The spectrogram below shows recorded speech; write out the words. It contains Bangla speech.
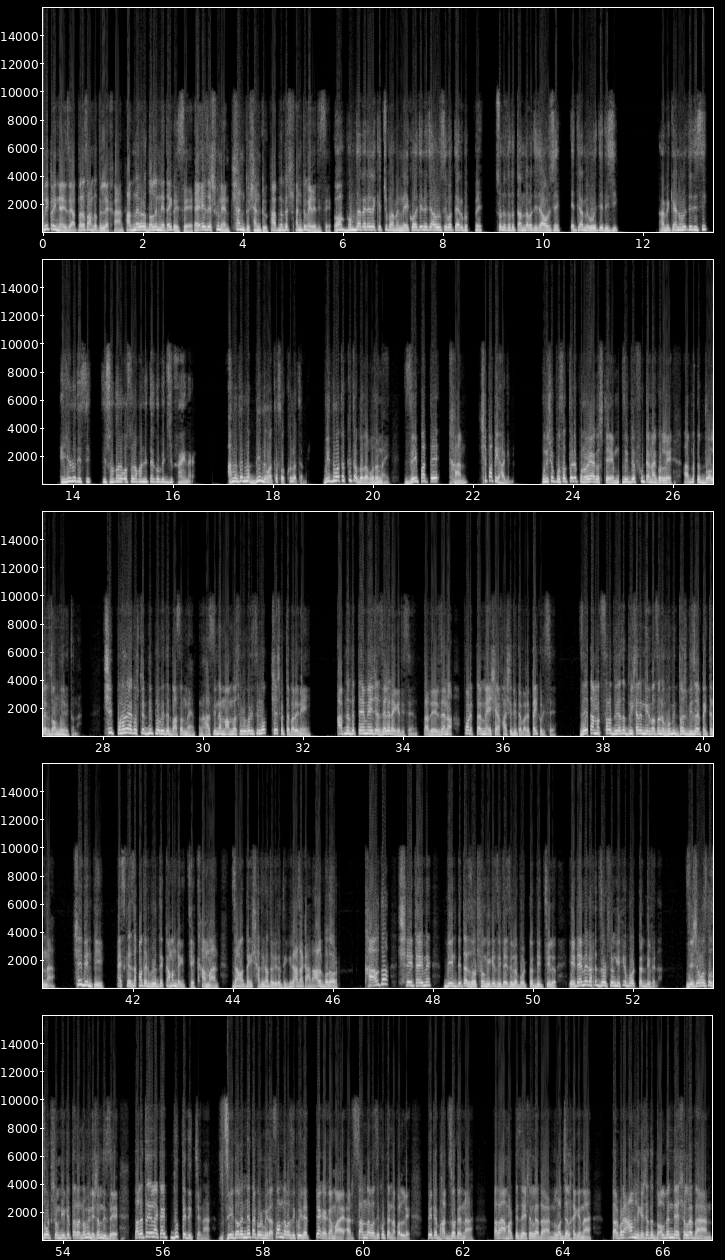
আমি কই নাই যে আপনারা চান্দা তুলে খান? আপনাদের দলের নেতাই কইছে। এই যে শুনেন শান্টু শান্টু আপনাদের শান্টু মেরে দিছে। ও ভোমদা বেরেলে কিচ্ছু পাবেন না। এই কয়দিনে যা হচ্ছে বা তেরো করতে ছোট ছোট তান্দাবাজি যা হচ্ছে এতে আমি হইতে দিছি। আমি কেন হইতে দিছি? এই জন্য দিছি যে সতেরো বছর আমার নেতা করবে কিছু খাই না। আমাদের না বিন্দু মাত্র চক্ষু লজ্জা নেই বিন্দু মাত্র কৃতজ্ঞতা বোধ নাই। যে পাতে খান সে পাতে হাগেন। উনিশশো পঁচাত্তরে পনেরোই আগস্টে মুজিবরে ফুটা না করলে আপনাদের দলের জন্ম হইতো না। সেই পনেরোই আগস্টের বিপ্লবীদের বাঁচার নাই আপনার হাসিনা মামলা শুরু করেছিল, শেষ করতে পারেনি। আপনাদের টাইমে এসে জেলে রেখে দিচ্ছেন তাদের যেন পরের টাইমে এসে ফাঁসি দিতে পারে, তাই করেছে। যে আমার ছাড়া দুই হাজার দুই সালের নির্বাচনে ভূমির দশ বিজয় পাইতেন না, সেই বিএনপি আজকে জামাতের বিরুদ্ধে কামান দেখিচ্ছে। খামান জামাত নাকি স্বাধীনতা বিরোধী, রাজাকার আল বদর খাও তো, সেই টাইমে বিএনপি তার জোট সঙ্গীকে জিতাইছিল ভোট দিচ্ছিল। এই টাইমে তারা জোট সঙ্গীকে ভোট দিবে না। যে সমস্ত জোট সঙ্গীকে তারা নমিনেশন দিছে তাহলে তো এলাকায় ঢুকতে দিচ্ছে না। যে দলের নেতাকর্মীরা চান্দাবাজি করে টাকা কামায় আর চান্দাবাজি করতে না পারলে পেটে ভাত জোটে না। তারা আমার পেজে এসে লেদান, লজ্জা লাগে না। তারপরে আমলিকের সাথে দল বেঁধে এসে লেদান।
